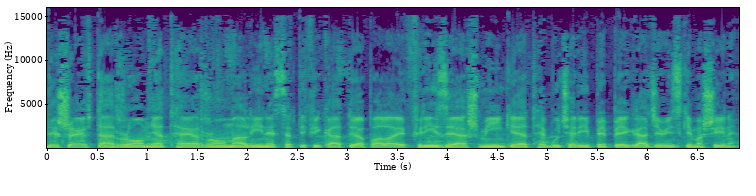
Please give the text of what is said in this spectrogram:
Dešefta Romnja te Roma line sertifikatuja pala je frizea, šminke te bučaripe pe građevinske mašine.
